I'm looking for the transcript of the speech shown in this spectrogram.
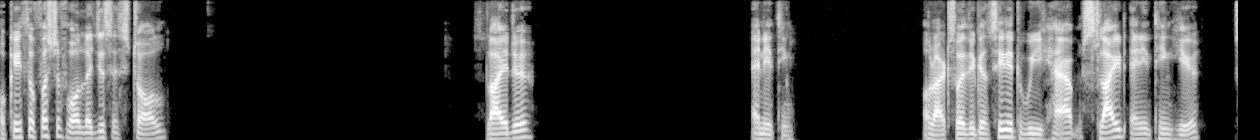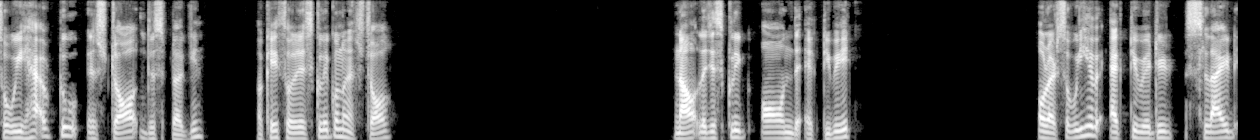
Okay, so first of all, let's just install slider anything. Alright, so as you can see that we have slide anything here. So we have to install this plugin. Okay, so let's click on install. Now let's just click on the activate. Alright, so we have activated slide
